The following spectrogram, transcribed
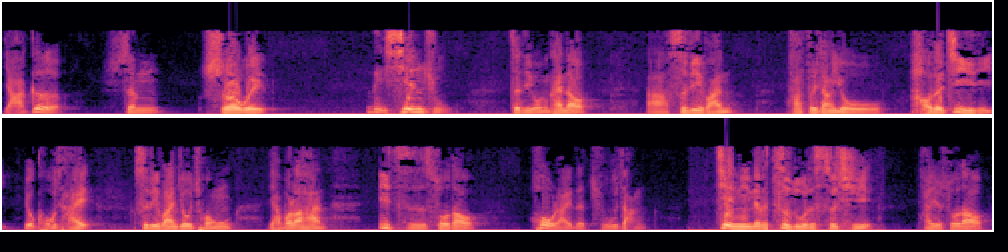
雅各生十二位立先祖。这里我们看到。啊，斯蒂凡他非常有好的记忆力，有口才。斯蒂凡就从亚伯拉罕一直说到后来的族长建立那个制度的时期。他也说到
